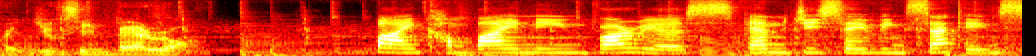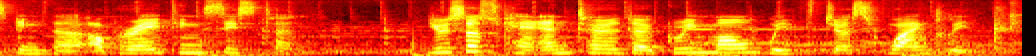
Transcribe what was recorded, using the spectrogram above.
when using Vero. By combining various energy-saving settings in the operating system, users can enter the green mode with just one click.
